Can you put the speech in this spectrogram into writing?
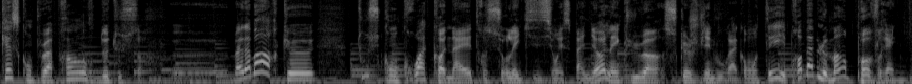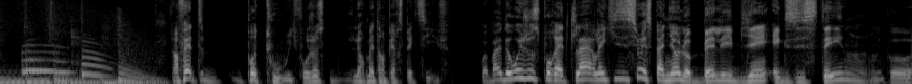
qu'est-ce qu'on peut apprendre de tout ça? Euh, ben D'abord que tout ce qu'on croit connaître sur l'Inquisition espagnole, incluant ce que je viens de vous raconter, est probablement pas vrai. En fait, pas tout. Il faut juste le remettre en perspective. Ouais, by the way, juste pour être clair, l'Inquisition espagnole a bel et bien existé. On n'est pas,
